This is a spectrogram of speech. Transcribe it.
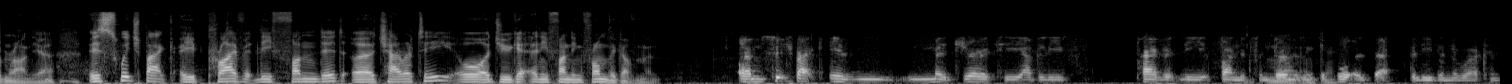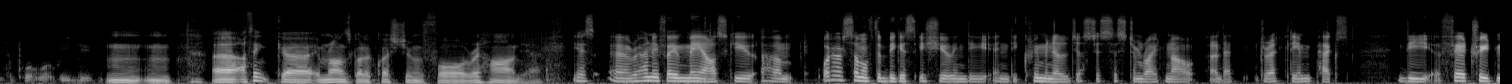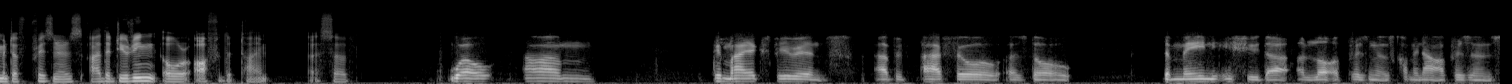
is Switchback a privately funded uh, charity, or do you get any funding from the government? Um, Switchback is majority, I believe, privately funded from Right, donors and supporters that believe in the work and support what we do. Mm-mm. Uh, I think uh, Imran's got a question for Rehan. Yeah. Yes, uh, Rehan, if I may ask you, um, what are some of the biggest issue in the in the criminal justice system right now uh, that directly impacts the fair treatment of prisoners, either during or after the time uh, served? Well, um, in my experience, I, be- I feel as though the main issue that a lot of prisoners coming out of prisons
